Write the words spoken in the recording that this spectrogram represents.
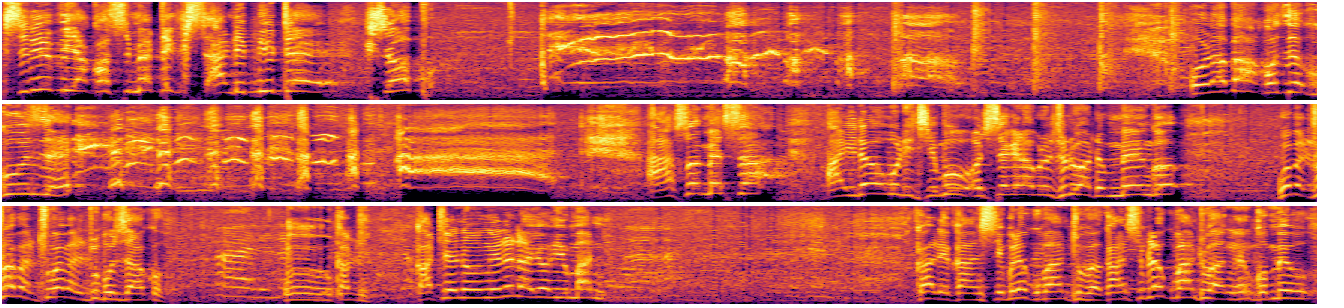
Silvia Cosmetics and Beauty Shop. Olaba akoze kunze. Asomesa ayinawo buli kimu okitegera buli tuli wano mumengo twebale tubuzaako. Mm, kati- eno ngende nayo human. Kale kansibule ku bantu bange nkomewo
